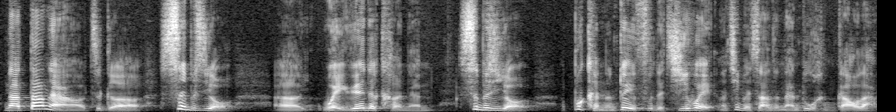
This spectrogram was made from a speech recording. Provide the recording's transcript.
那当然啊，这个是不是有呃违约的可能？是不是有不可能兑付的机会？那基本上这难度很高了。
